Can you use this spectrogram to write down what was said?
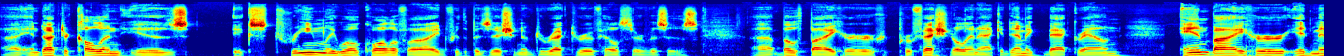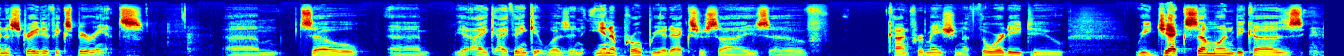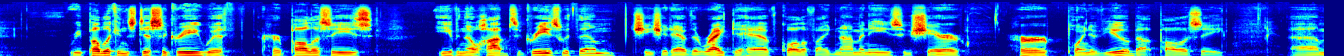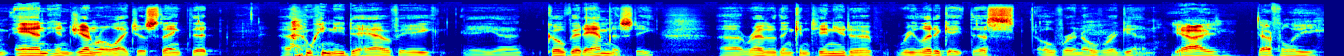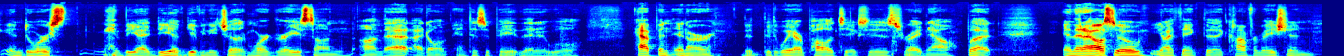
Uh, and Dr. Cullen is extremely well qualified for the position of Director of Health Services, uh, both by her professional and academic background and by her administrative experience. Um, so, um, yeah, I, I, think it was an inappropriate exercise of confirmation authority to reject someone because Republicans disagree with her policies. Even though Hobbs agrees with them, she should have the right to have qualified nominees who share her point of view about policy. Um, and in general, I just think that uh, we need to have a, a uh, COVID amnesty uh, rather than continue to relitigate this over and over again. Yeah, I definitely endorse the idea of giving each other more grace on on that. I don't anticipate that it will happen in our the, the way our politics is right now, but and then I also, you know, I think the confirmation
